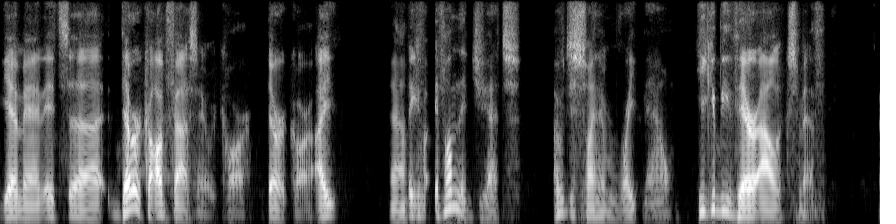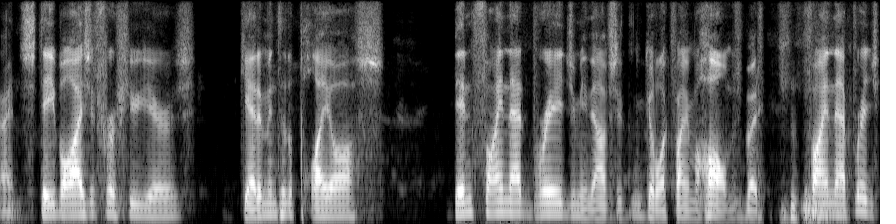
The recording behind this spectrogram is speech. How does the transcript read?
yeah, man, it's uh, Derek. Carr- I'm fascinated with Carr. Derek Carr. I Yeah. like if, if I'm the Jets, I would just sign him right now. He could be their Alex Smith. Right. Stabilize it for a few years, get him into the playoffs, then find that bridge. I mean, obviously, good luck finding Mahomes, but find that bridge.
